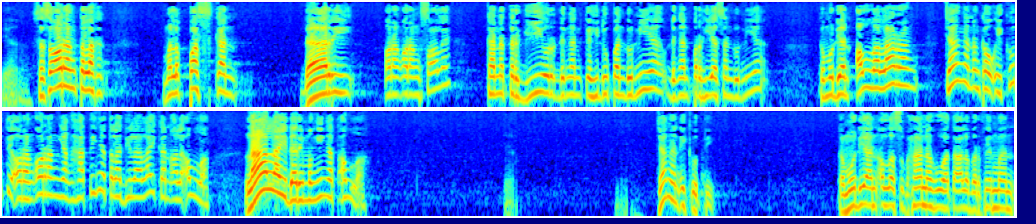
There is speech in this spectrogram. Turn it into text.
ya, seseorang telah melepaskan dari orang-orang soleh, karena tergiur dengan kehidupan dunia, dengan perhiasan dunia. Kemudian Allah larang, jangan engkau ikuti orang-orang yang hatinya telah dilalaikan oleh Allah. Lalai dari mengingat Allah. Jangan ikuti. Kemudian Allah subhanahu wa ta'ala berfirman,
